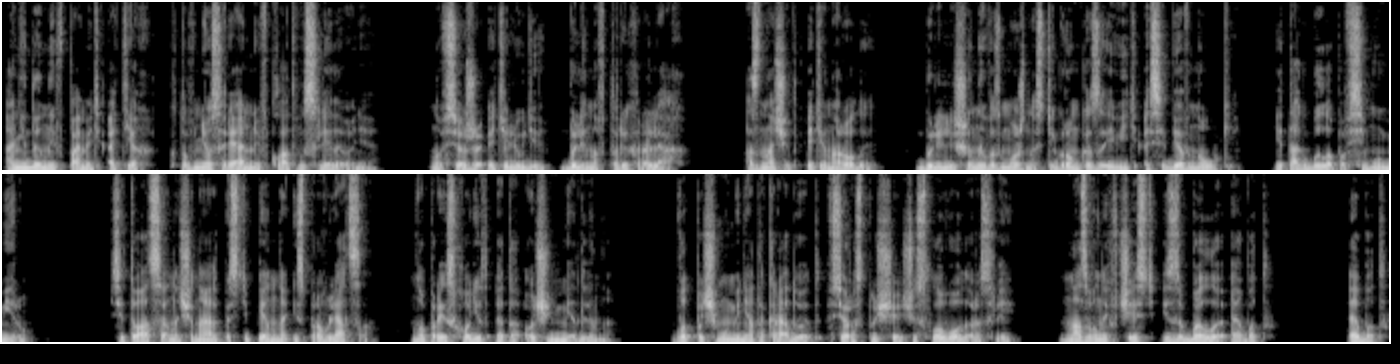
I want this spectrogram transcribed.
они даны в память о тех, кто внес реальный вклад в исследование. Но все же эти люди были на вторых ролях, а значит эти народы были лишены возможности громко заявить о себе в науке. И так было по всему миру. Ситуация начинает постепенно исправляться, но происходит это очень медленно. Вот почему меня так радует все растущее число водорослей, названных в честь Изабеллы Эббот, Эббот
